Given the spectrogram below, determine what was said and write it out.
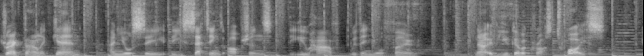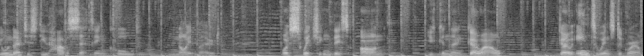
drag down again and you'll see the settings options that you have within your phone. Now if you go across twice, you'll notice you have a setting called night mode. By switching this on, you can then go out, go into Instagram,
